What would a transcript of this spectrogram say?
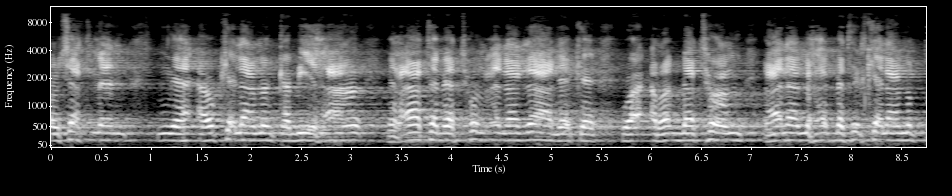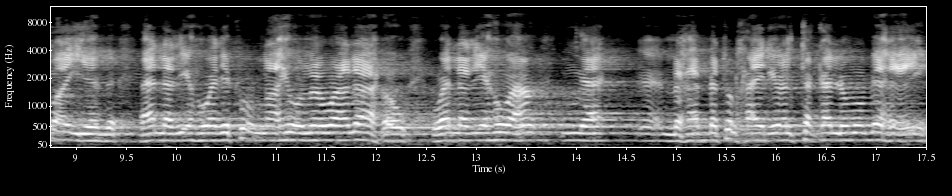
أو شتما أو كلاما قبيحا. عاتبتهم على ذلك وربتهم على محبة الكلام الطيب الذي هو ذكر الله وما والاه والذي هو محبة الخير والتكلم به.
